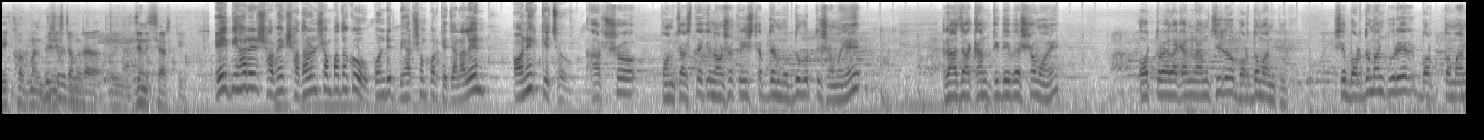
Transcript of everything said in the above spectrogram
এই মানে জিনিসটা আমরা ওই জেনেছি আর কি। এই বিহারের সাবেক সাধারণ সম্পাদকও পণ্ডিত বিহার সম্পর্কে জানালেন অনেক কিছু। আটশো পঞ্চাশ থেকে নশো খ্রিস্টাব্দের মধ্যবর্তী সময়ে রাজা কান্তিদেবের সময় অত্র এলাকার নাম ছিল বর্ধমানপুর। সে বর্ধমানপুরের বর্তমান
